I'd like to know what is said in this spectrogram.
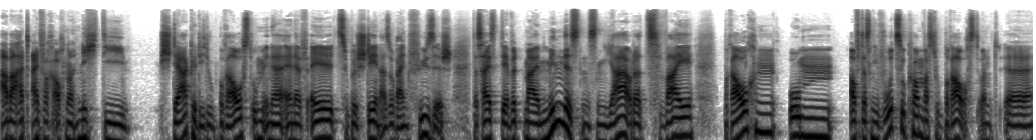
aber hat einfach auch noch nicht die Stärke, die du brauchst, um in der NFL zu bestehen, also rein physisch. Das heißt, der wird mal mindestens ein Jahr oder zwei brauchen, um auf das Niveau zu kommen, was du brauchst. Und äh,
